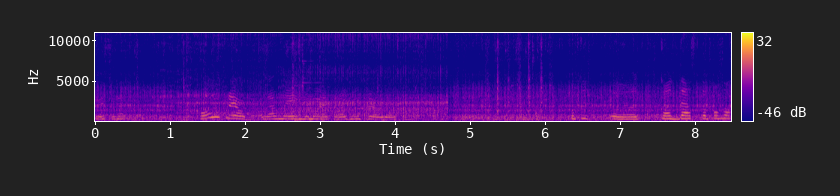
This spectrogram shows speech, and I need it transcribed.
Тобто вона повний привод, але в неї немає переднього приводу. Когда стопала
